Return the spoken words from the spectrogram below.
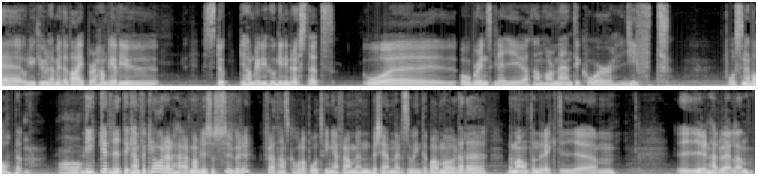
Eh, och det är ju kul här med The Viper, han blev ju stuck, han blev ju huggen i bröstet. Och eh, Oberins grej är ju att han har Manticore-gift på sina vapen. Ja. Vilket lite kan förklara det här att man blir så sur för att han ska hålla på att tvinga fram en bekännelse och inte bara mördade The Mountain direkt i, ehm, i, den här duellen.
